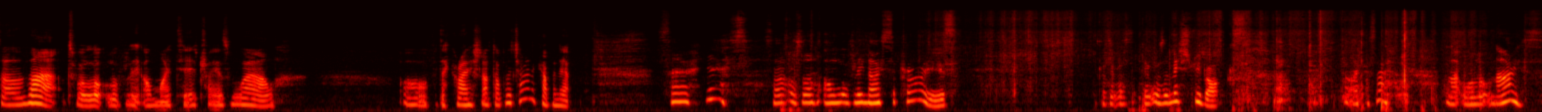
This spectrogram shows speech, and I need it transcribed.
So that will look lovely on my tier tray as well. Or for decoration on top of the china cabinet. So yes, so that was a, a lovely nice surprise because it was it was a mystery box. But like I said, that will look nice.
